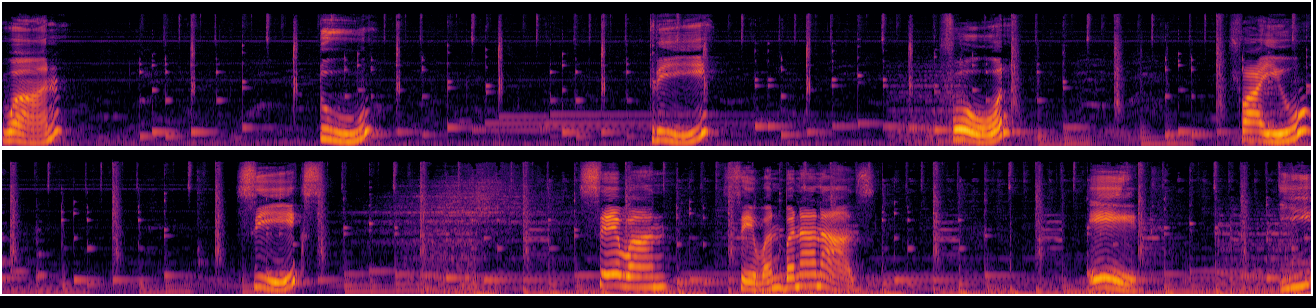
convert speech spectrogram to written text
One, two, three, four, five, six, seven. Seven bananas. Eight. E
